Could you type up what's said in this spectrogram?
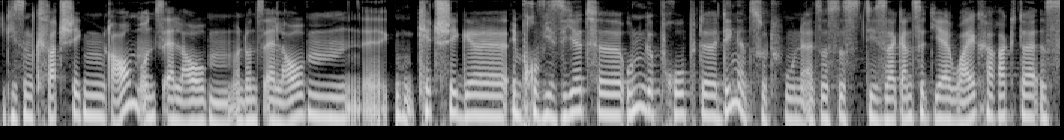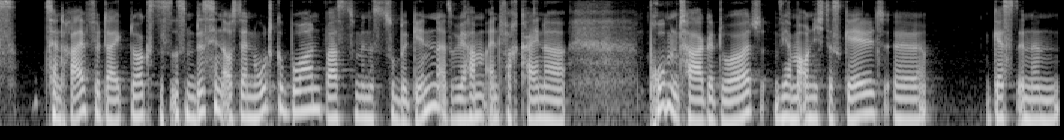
diesen quatschigen Raum uns erlauben und uns erlauben, äh, kitschige, improvisierte, ungeprobte Dinge zu tun. Also es ist dieser ganze DIY-Charakter ist zentral für Dyke Dogs. Das ist ein bisschen aus der Not geboren, war es zumindest zu Beginn. Also wir haben einfach keine Probentage dort. Wir haben auch nicht das Geld, äh, GästInnen,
